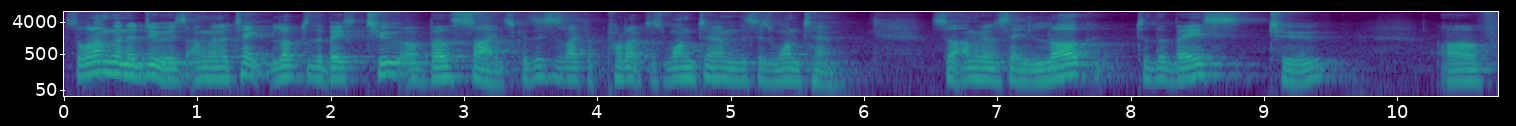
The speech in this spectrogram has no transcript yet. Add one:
So what I'm going to do is I'm going to take log to the base 2 of both sides because this is like a product, it's one term, this is one term. So I'm going to say log to the base 2 of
